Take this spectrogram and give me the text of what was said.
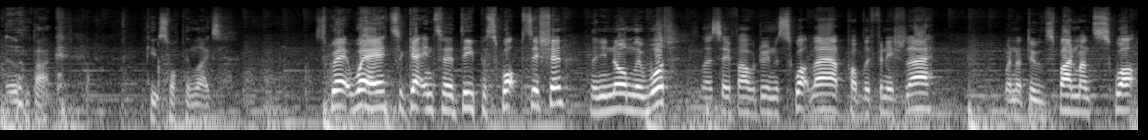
and back. Keep swapping legs. It's a great way to get into a deeper squat position than you normally would. Let's say if I were doing a squat there, I'd probably finish there. When I do the Spider-Man squat,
